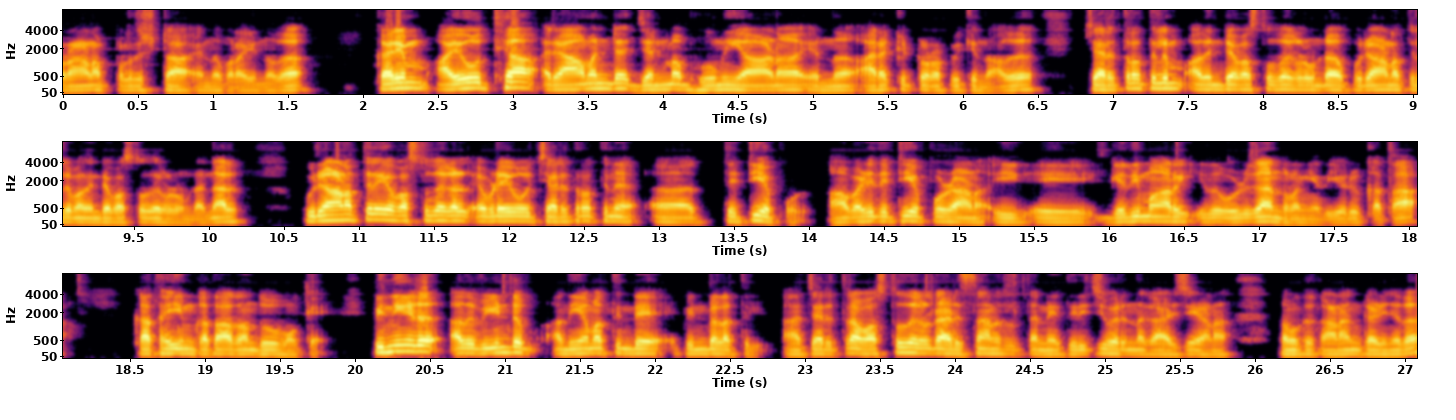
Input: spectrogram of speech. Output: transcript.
പ്രാണപ്രതിഷ്ഠ എന്ന് പറയുന്നത്. കാര്യം അയോധ്യ രാമന്റെ ജന്മഭൂമിയാണ് എന്ന് അരക്കിട്ടുറപ്പിക്കുന്ന. അത് ചരിത്രത്തിലും അതിന്റെ വസ്തുതകളുണ്ട് പുരാണത്തിലും അതിന്റെ വസ്തുതകളുണ്ട്. എന്നാൽ പുരാണത്തിലെ വസ്തുതകൾ എവിടെയോ ചരിത്രത്തിന് തെറ്റിയപ്പോൾ ആ വഴി തെറ്റിയപ്പോഴാണ് ഈ ഗതി മാറി ഇത് ഒഴുകാൻ തുടങ്ങിയത് ഈ ഒരു കഥ കഥയും കഥാതന്തുവുമൊക്കെ. പിന്നീട് അത് വീണ്ടും നിയമത്തിന്റെ പിൻബലത്തിൽ ആ ചരിത്ര വസ്തുതകളുടെ അടിസ്ഥാനത്തിൽ തന്നെ തിരിച്ചു വരുന്ന കാഴ്ചയാണ് നമുക്ക് കാണാൻ കഴിഞ്ഞത്.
